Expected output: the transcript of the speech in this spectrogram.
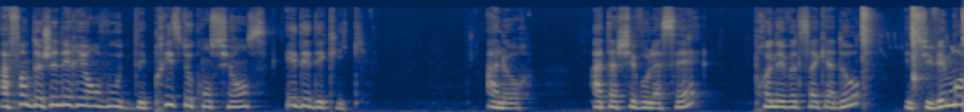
afin de générer en vous des prises de conscience et des déclics. Alors, attachez vos lacets, prenez votre sac à dos et suivez-moi.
